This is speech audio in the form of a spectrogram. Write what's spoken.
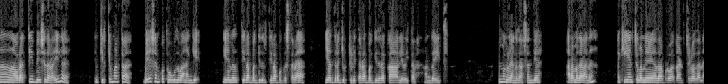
ಹಾ ಅವ್ರ ಅತ್ತಿ ಬೇಷದಾಳ, ಇಲ್ಲ? ಕಿರ್ಕಿರ್ ಮಾಡ್ತಾಳ? ಬೇಷ್ ಅನ್ಕೋತ ಹೋಗುದವ ಹಂಗೆ. ಏನ್ ತೀರಾ ಬಗ್ಗಿದ್ರ ತೀರಾ ಬಗ್ಗಿಸ್ತಾರ? ಎದ್ರ ಜುಟ್ಟ ಹಿಡಿತಾರ, ಬಗ್ಗಿದ್ರ ಕಾಲ್ ಎಳಿತಾರ, ಹಂಗ ಐತಿ. ಮಗಳು ಹೆಂಗದ, ಸಂಧ್ಯಾ? ಆರಾಮದಾವನ ಆಕಿ ಏನ್ ಚಲೋನೇ ಅದ ಬಿಡುವ ಗಂಡ ಚಲೋ ಅದಾನ?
